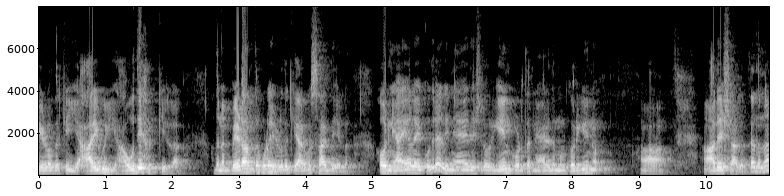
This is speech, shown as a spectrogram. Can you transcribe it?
ಕೇಳೋದಕ್ಕೆ ಯಾರಿಗೂ ಯಾವುದೇ ಹಕ್ಕಿಲ್ಲ. ಅದನ್ನು ಬೇಡ ಅಂತ ಕೂಡ ಹೇಳೋದಕ್ಕೆ ಯಾರಿಗೂ ಸಾಧ್ಯ ಇಲ್ಲ. ಅವ್ರು ನ್ಯಾಯಾಲಯಕ್ಕೆ ಹೋದರೆ ಅಲ್ಲಿ ನ್ಯಾಯಾಧೀಶರು ಅವ್ರಿಗೆ ಏನು ಕೊಡ್ತಾರೆ? ನ್ಯಾಯಾಲಯದ ಮೂಲಕ ಅವ್ರಿಗೇನು ಆದೇಶ ಆಗುತ್ತೆ, ಅದನ್ನು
